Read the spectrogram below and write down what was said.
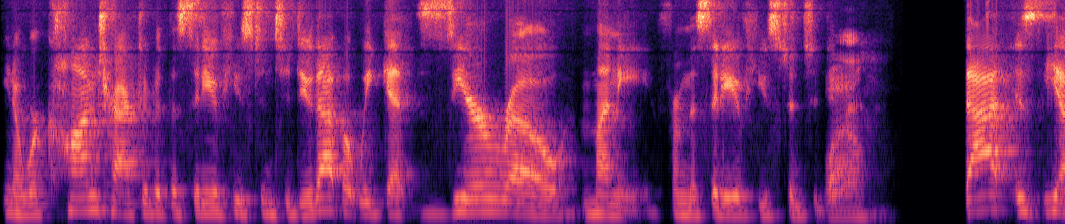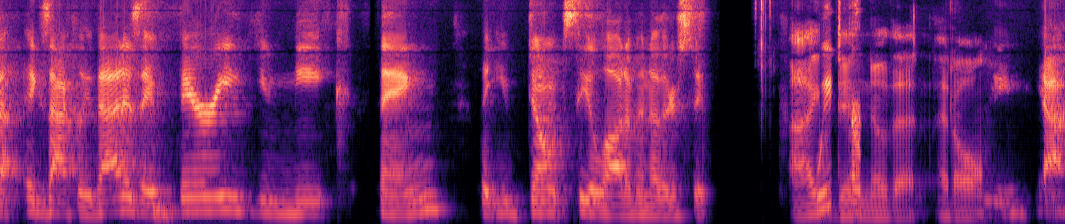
you know we're contracted with the city of houston to do that but we get zero money from the city of houston to do wow. it that is yeah exactly. That is a very unique thing that you don't see a lot of in other cities. I we didn't are, know that at all. Yeah,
